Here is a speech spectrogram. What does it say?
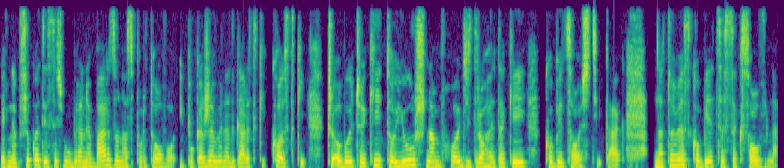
jak na przykład jesteśmy ubrane bardzo na sportowo i pokażemy nadgarstki, kostki czy obojczyki, to już nam wchodzi trochę takiej kobiecości, tak? Natomiast kobiece seksowne,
